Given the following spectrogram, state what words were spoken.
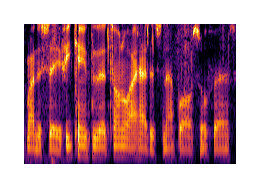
I'm about to say, if he came through that tunnel, I had to snap off so fast.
